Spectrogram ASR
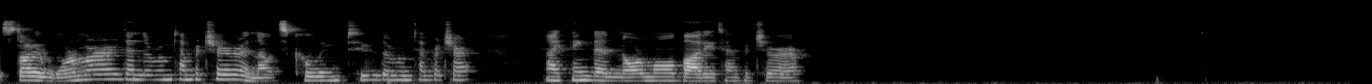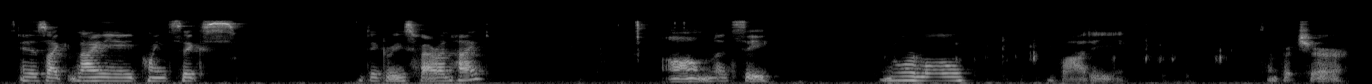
started warmer than the room temperature and now it's cooling to the room temperature. I think that normal body temperature is like 98.6 degrees Fahrenheit. Um, let's see. Normal body temperature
